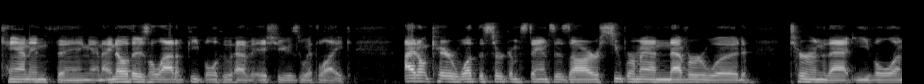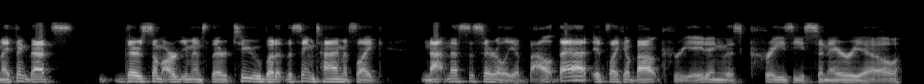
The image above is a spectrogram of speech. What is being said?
canon thing, and I know there's a lot of people who have issues with like I don't care what the circumstances are, Superman never would turn that evil, and I think that's there's some arguments there too, but at the same time it's like not necessarily about that. It's like about creating this crazy scenario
